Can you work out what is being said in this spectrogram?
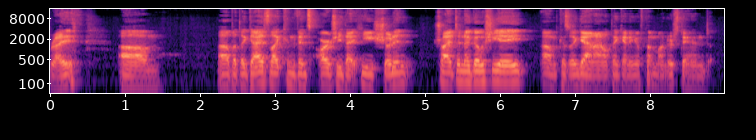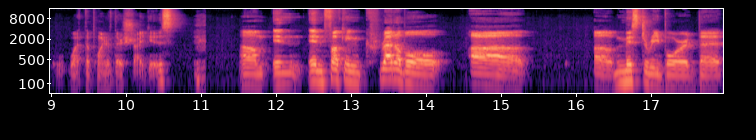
right. Um, uh, but the guys like convince Archie that he shouldn't try to negotiate. Um, because again, I don't think any of them understand what the point of their strike is. Um, in in fucking credible uh, uh mystery board that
